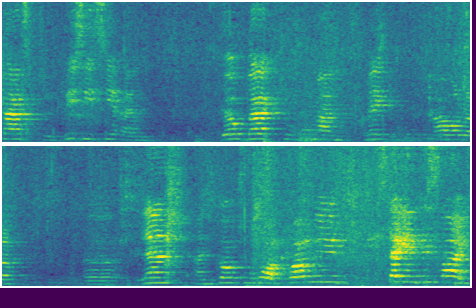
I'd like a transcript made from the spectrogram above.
fast to BCC and go back to home and make our uh, uh, lunch and go to work. While we stay in this life,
